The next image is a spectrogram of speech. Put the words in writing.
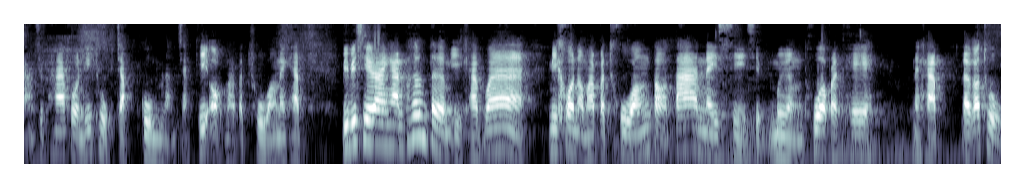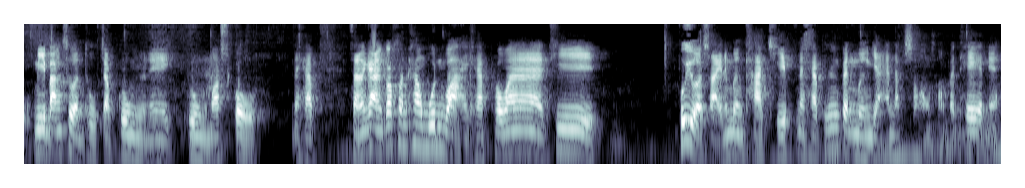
735 คนที่ถูกจับกลุ่มหลังจากที่ออกมาประท้วงนะครับ BBC รายงานเพิ่มเติมอีกครับว่ามีคนออกมาประท้วงต่อต้านใน 40 เมืองทั่วประเทศนะครับ แล้วก็ถูกมีบางส่วนถูกจับกลุ่มอยู่ในกรุงมอสโกนะครับ สถานการณ์ก็ค่อนข้างวุ่นวายครับ เพราะว่าที่ ผู้อยู่อาศัยในเมืองคาคิฟนะครับซึ่งเป็นเมืองใหญ่อันดับสองของประเทศเนี่ย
